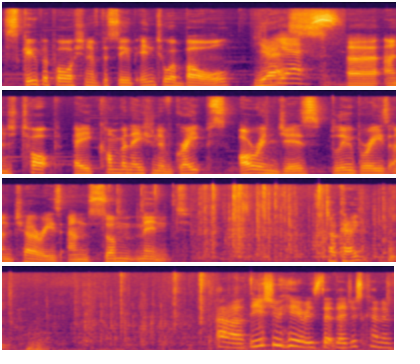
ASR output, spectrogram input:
Scoop a portion of the soup into a bowl. Yes. Yes. Uh, and top a combination of grapes, oranges, blueberries, and cherries, and some mint. Okay. Uh, the issue here is that they're just kind of.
